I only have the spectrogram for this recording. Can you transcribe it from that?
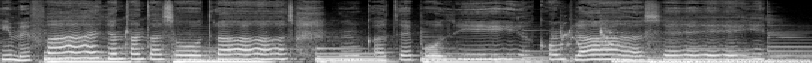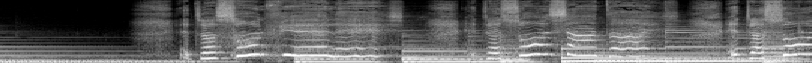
y me fallan tantas otras. Nunca te podría complacer. Ellas son fieles, ellas son santas, ellas son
